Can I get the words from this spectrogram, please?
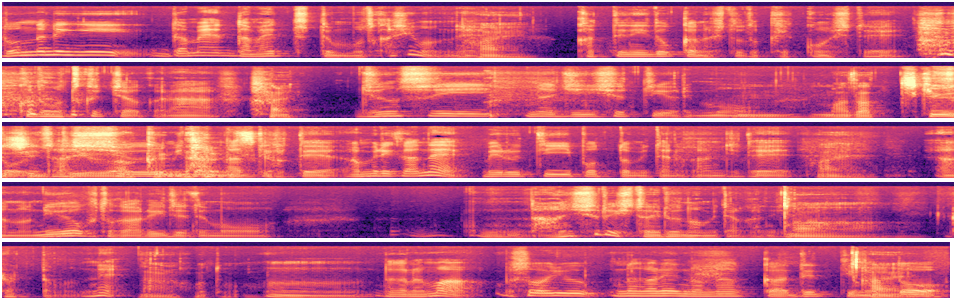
どんなにダメダメって言っても難しいもんね、はい。勝手にどっかの人と結婚して子供作っちゃうから はい。純粋な人種っていうよりも、うん、混ざっ地球人っていう枠に雑種みたいになってきてアメリカねメルティーポットみたいな感じではい。あのニューヨークとか歩いてても何種類人いるのみたいな感じだあったもんね。あなるほど。うん、だからまあそういう流れの中でっていうのと、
